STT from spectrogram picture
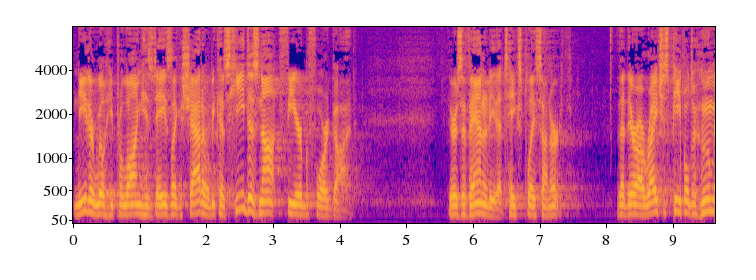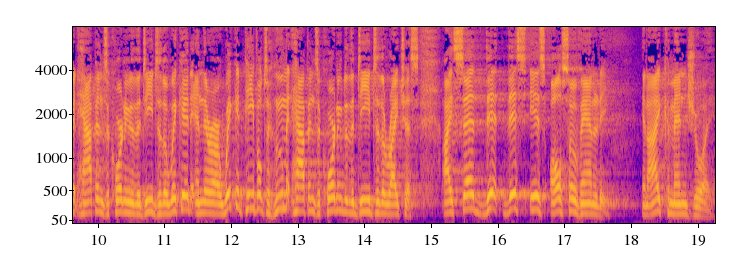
Neither will he prolong his days like a shadow, because he does not fear before God. There is a vanity that takes place on earth. That there are righteous people to whom it happens according to the deeds of the wicked, and there are wicked people to whom it happens according to the deeds of the righteous. I said that this is also vanity, and I commend joy.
